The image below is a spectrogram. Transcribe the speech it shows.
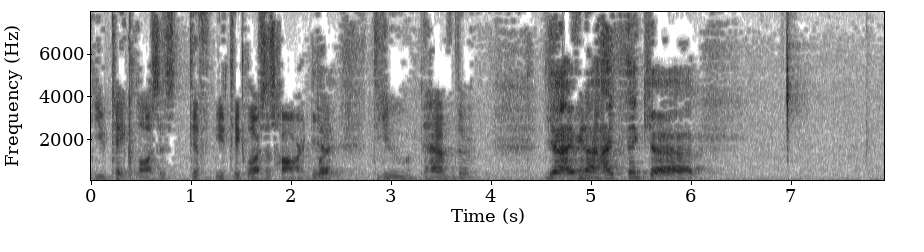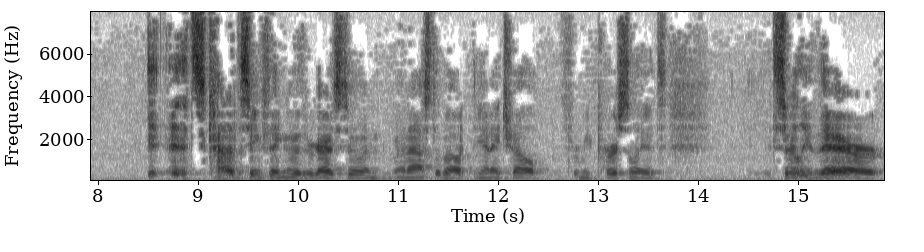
you take losses. Diff, you take losses hard, Yeah. but do you have the? Yeah, I mean, I, I think uh, it, it's kind of the same thing with regards to and, and asked about the NHL. For me personally, it's certainly there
